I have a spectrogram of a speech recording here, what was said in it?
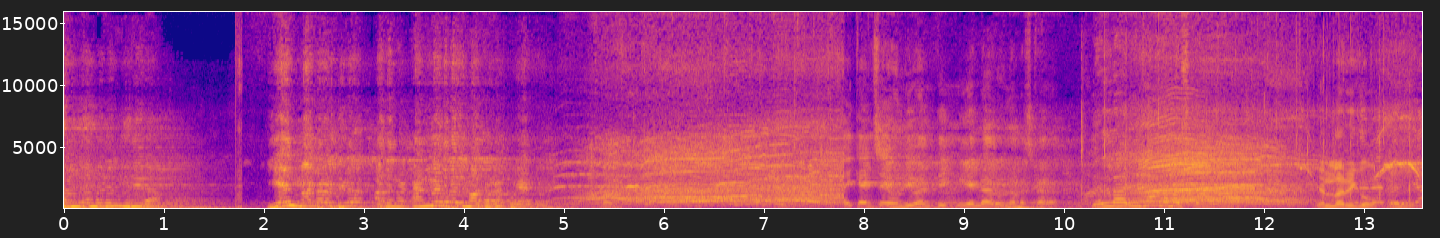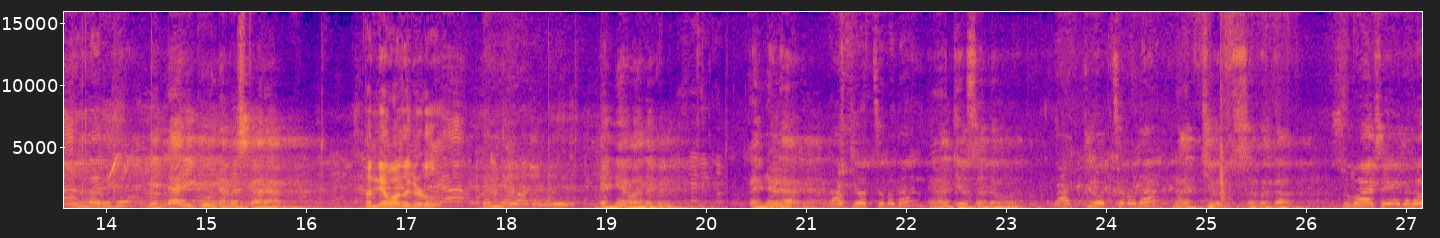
ಸಂಭ್ರಮದಲ್ಲಿ ಇದೀರ ಏನ್ ಮಾತಾಡ್ತೀರ? ಅದನ್ನ ಕನ್ನಡದಲ್ಲಿ ಮಾತಾಡಕ್ ಪ್ರಯತ್ನ. I can say only one thing ಎಲ್ಲರೂ ನಮಸ್ಕಾರ. ಎಲ್ಲರಿಗೂ ನಮಸ್ಕಾರ. ಎಲ್ಲರಿಗೂ ಎಲ್ಲರಿಗೂ ಎಲ್ಲರಿಗೂ ನಮಸ್ಕಾರ. ಧನ್ಯವಾದಗಳು. ಧನ್ಯವಾದಗಳು. ಧನ್ಯವಾದಗಳು. ಕನ್ನಡ ರಾಜ್ಯೋತ್ಸವದ ರಾಜ್ಯೋತ್ಸವ ರಾಜ್ಯೋತ್ಸವದ ರಾಜ್ಯೋತ್ಸವದ ಶುಭಾಶಯಗಳು.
